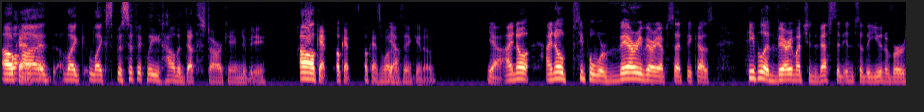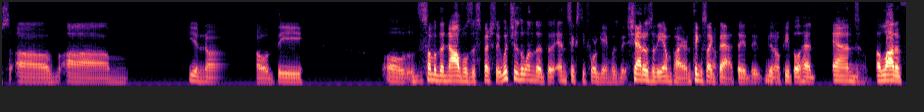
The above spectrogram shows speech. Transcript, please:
Oh, okay. Well, okay. uh, like like specifically how the Death Star came to be Oh, okay. Okay. Okay. is what yeah. I'm thinking of. Yeah. I know. I know. People were very, very upset because people had very much invested into the universe of, um, you know, the oh some of the novels, especially which is the one that the N64 game was, Shadows of the Empire, and things like Yep. that. They, they you know, people had and Yep. a lot of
